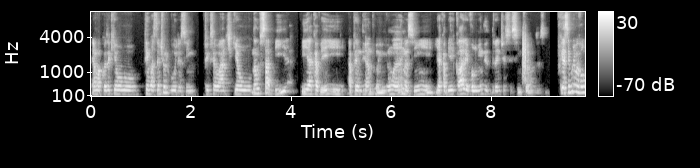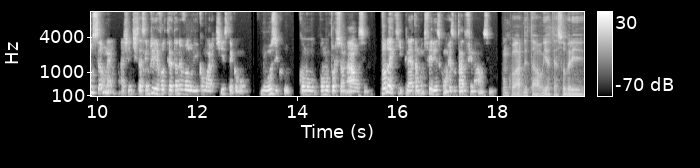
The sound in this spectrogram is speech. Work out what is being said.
É uma coisa que eu tenho bastante orgulho, assim, pixel art que eu não sabia e acabei aprendendo em um ano, assim, e acabei, claro, evoluindo durante esses cinco anos, assim. Porque é sempre uma evolução, né? A gente está sempre tentando evoluir como artista e como músico, como, como profissional, assim. Toda a equipe, né, tá muito feliz com o resultado final, assim. Concordo e tal, e até sobre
